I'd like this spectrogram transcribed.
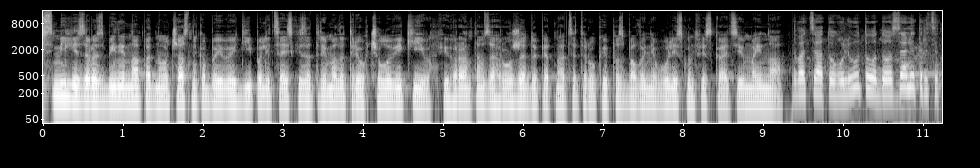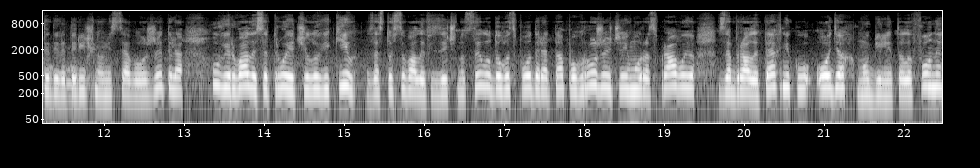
Смілі за розбійний напад на учасника бойових дій поліцейські затримали трьох чоловіків. Фігурантам загрожує до 15 років позбавлення волі з конфіскацією майна. 20 лютого до оселі 39-річного місцевого жителя увірвалися троє чоловіків, застосували фізичну силу до господаря та, погрожуючи йому розправою, забрали техніку, одяг, мобільні телефони,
